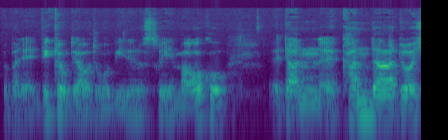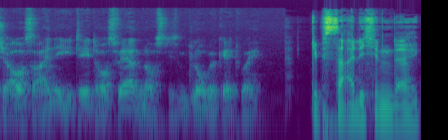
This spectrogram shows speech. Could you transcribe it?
oder bei der Entwicklung der Automobilindustrie in Marokko, äh, dann äh, kann da durchaus eine Idee daraus werden aus diesem Global Gateway. Gibt es da eigentlich ein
